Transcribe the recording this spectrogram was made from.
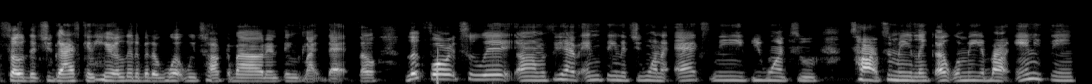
so that you guys can hear a little bit of what we talk about and things like that. So look forward to it. Um, if you have anything that you want to ask me, if you want to talk to me, link up with me about anything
